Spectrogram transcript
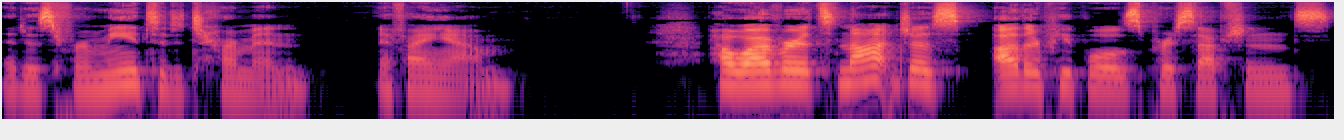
It is for me to determine if I am. However, it's not just other people's perceptions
